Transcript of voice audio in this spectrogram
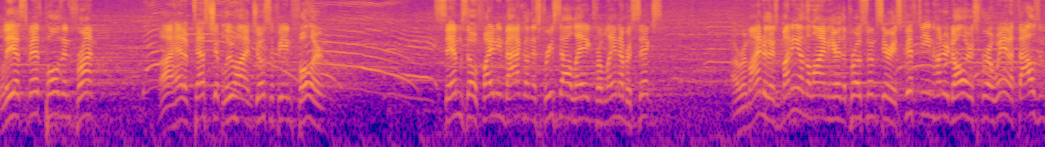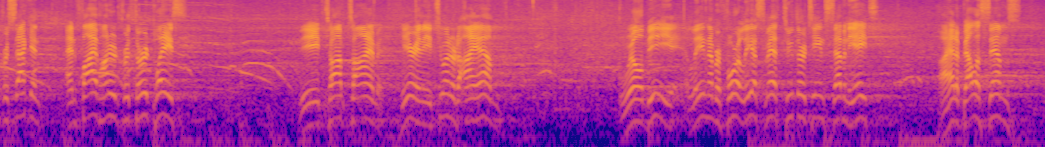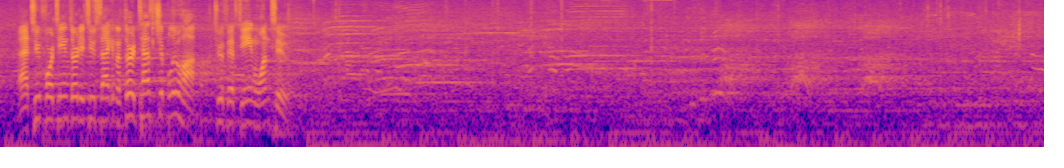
Leah Smith pulls in front ahead of Tess Cieplucha and Josephine Fuller. Sims, though, fighting back on this freestyle leg from lane number six. A reminder, there's money on the line here in the Pro Swim Series. $1,500 for a win, 1000 for second, and 500 for third place. The top time here in the 200 IM will be lane number four, Leah Smith, 213.78 ahead of Bella Sims at 214.32 second. And third, Tess Cieplucha, 215.12.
